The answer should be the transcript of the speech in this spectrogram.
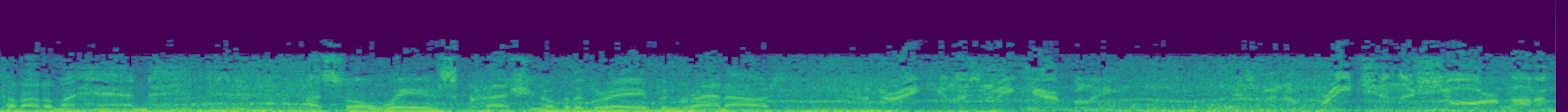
fell out of my hand. I saw waves crashing over the grave and ran out. Now, Drake, you listen to me carefully. There's been in the shore about a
